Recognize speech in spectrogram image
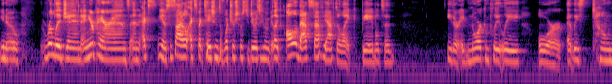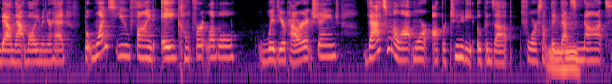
you know religion and your parents and ex you know societal expectations of what you're supposed to do as a human being like all of that stuff you have to like be able to either ignore completely or at least tone down that volume in your head. But once you find a comfort level with your power exchange, that's when a lot more opportunity opens up for something that's not,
